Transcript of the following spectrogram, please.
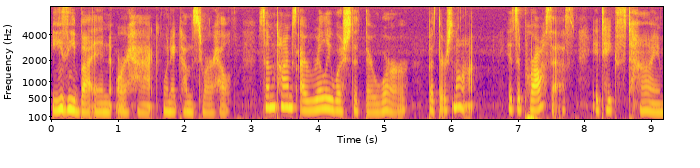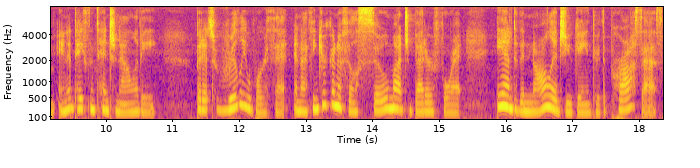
easy button or hack when it comes to our health. Sometimes I really wish that there were, but there's not. It's a process, it takes time and it takes intentionality, but it's really worth it. And I think you're going to feel so much better for it. And the knowledge you gain through the process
